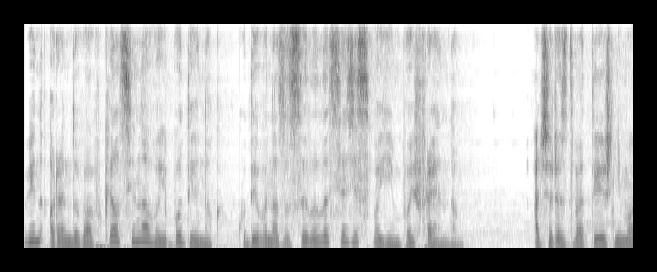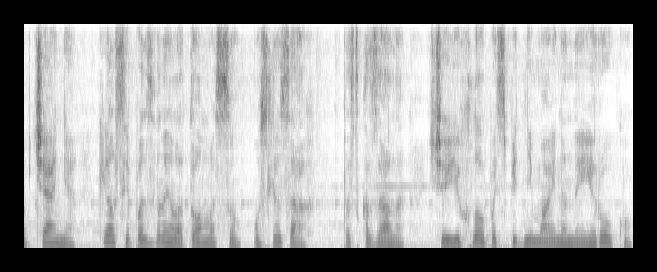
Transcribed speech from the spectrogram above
Він орендував Келсі новий будинок, куди вона заселилася зі своїм бойфрендом. А через два тижні мовчання Келсі подзвонила Томасу у сльозах та сказала, що її хлопець піднімає на неї руку.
